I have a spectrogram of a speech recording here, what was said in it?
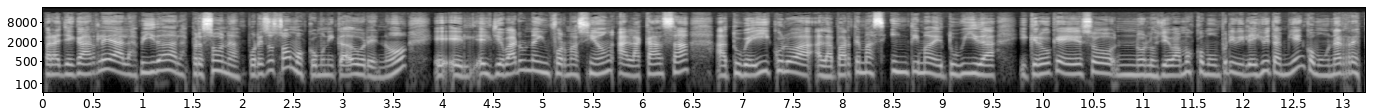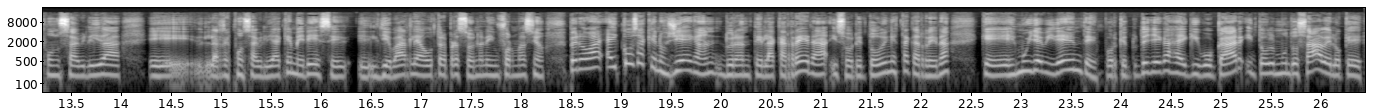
para llegarle a las vidas a las personas, por eso somos comunicadores, ¿no? El, llevar una información a la casa, a tu vehículo, a, a la parte más íntima de tu vida, y creo que eso nos los llevamos como un privilegio y también como una responsabilidad, eh, la responsabilidad que merece el llevarle a otra persona la información. Pero hay, cosas que nos llegan durante la carrera y sobre todo en esta carrera que es muy evidente porque tú te llegas a equivocar y todo el mundo sabe lo que,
